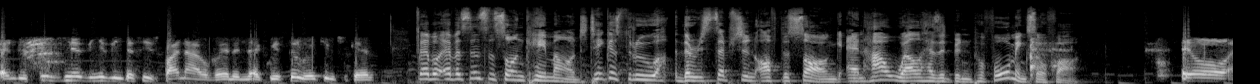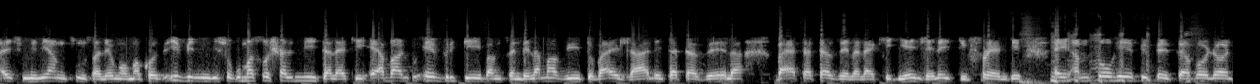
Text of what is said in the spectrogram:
and still kunezinye izinto vele like we still working together Cebo, ever since the song came out, take us through the reception of the song and how well has it been performing so far? Yo mina iyangithusa le ngoma because even ngisho kuma social media like eh, abantu every day bangisendela ama video bayadlala etatazela bayatatazela like ngendlela e different hey i'm so happy bese yabona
